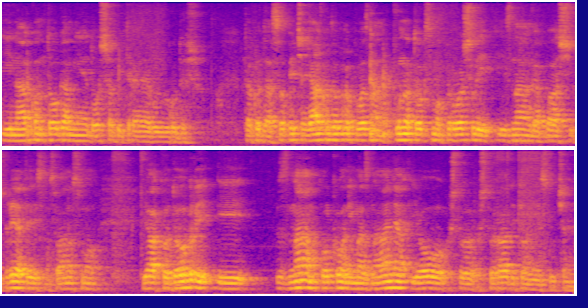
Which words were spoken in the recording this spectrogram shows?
i nakon toga mi je došao biti trener u Rudešu. Tako da Sopića jako dobro poznam, puno tog smo prošli i znam ga baš i prijatelji smo, stvarno smo jako dobri i znam koliko on ima znanja i ovo što, što radi to nije slučajno.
